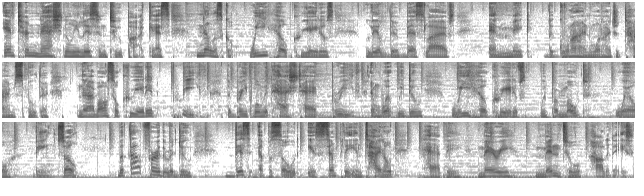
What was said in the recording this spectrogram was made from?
internationally listened to podcast, Nella Scope. We help creatives live their best lives and make the grind 100 times smoother. Now, I've also created Breathe, the Breathe Movement hashtag Breathe. And what we do, we help creatives, we promote well being. So, without further ado, this episode is simply entitled Happy, Merry, Mental Holidays.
